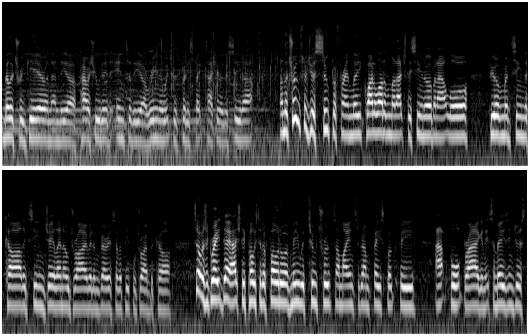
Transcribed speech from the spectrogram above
military gear and then the uh, parachuted into the arena, which was pretty spectacular to see that. And the troops were just super friendly. Quite a lot of them had actually seen Urban Outlaw. A few of them had seen the car. They'd seen Jay Leno drive it and various other people drive the car. So it was a great day. I actually posted a photo of me with two troops on my Instagram, Facebook feed at Fort Bragg. And it's amazing just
